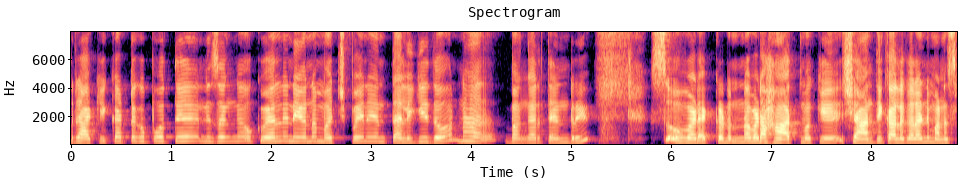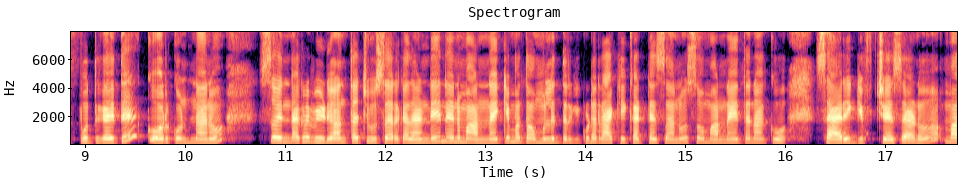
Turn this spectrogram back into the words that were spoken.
రాఖీ కట్టకపోతే నిజంగా ఒకవేళ నేనేమన్నా మర్చిపోయినా ఎంత అలిగేదో నా బంగారు తండ్రి. సో, వాడెక్కడున్నా వాడి ఆత్మకి శాంతి కలగాలని మనస్ఫూర్తిగా అయితే కోరుకుంటున్నాను. సో, ఇందాక వీడియో అంతా చూసారు కదండి నేను మా అన్నయ్యకి, మా తమ్ముళ్ళిద్దరికీ కూడా రాఖీ కట్టేసాను. సో, మా అన్నయ్య అయితే నాకు శారీ గిఫ్ట్ చేశాడు. మా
